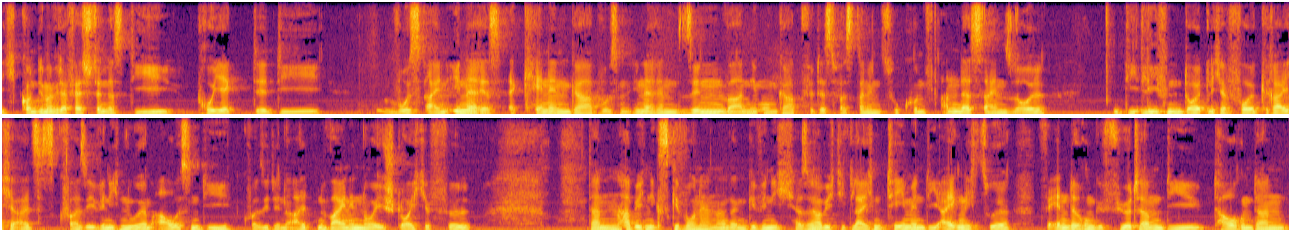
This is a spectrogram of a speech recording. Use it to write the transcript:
ich konnte immer wieder feststellen, dass die Projekte, die, wo es ein inneres Erkennen gab, wo es einen inneren Sinnwahrnehmung gab für das, was dann in Zukunft anders sein soll, die liefen deutlich erfolgreicher als es quasi, wenn ich nur im Außen die quasi den alten Wein in neue Schläuche fülle dann habe ich nichts gewonnen. Ne? Dann gewinne ich, also habe ich die gleichen Themen, die eigentlich zur Veränderung geführt haben, die tauchen dann,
